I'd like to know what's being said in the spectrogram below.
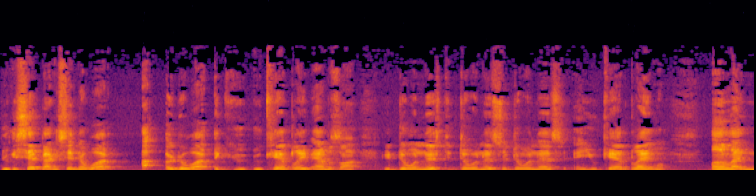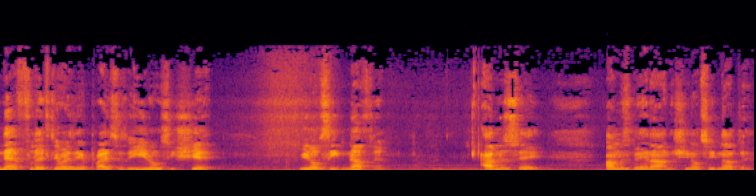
You can sit back and say, you know what? I, you know what? You, you can't blame Amazon. They're doing this, they're doing this, they're doing this, and you can't blame them. Unlike Netflix, they raise their prices and you don't see shit. You don't see nothing. I'm just saying. I'm just being honest. You don't see nothing.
